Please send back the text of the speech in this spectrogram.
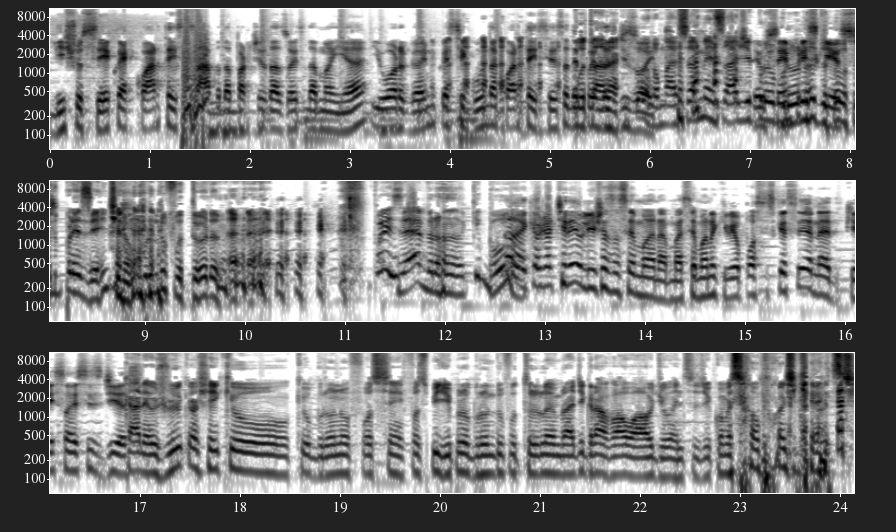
Lixo seco é quarta e sábado a partir das 8 da manhã e o orgânico é segunda, quarta e sexta depois Puta, das né? 18. Porra, mas a mensagem Eu pro sempre Bruno do, esqueço. do presente, não Bruno do futuro, né? Pois é, Bruno, que burro. Não, é que eu já tirei o lixo essa semana, mas semana que vem eu posso esquecer, né? Porque são esses dias. Cara, eu juro que eu achei que o, que o Bruno fosse, fosse pedir pro Bruno do futuro lembrar de gravar o áudio antes de começar o podcast.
